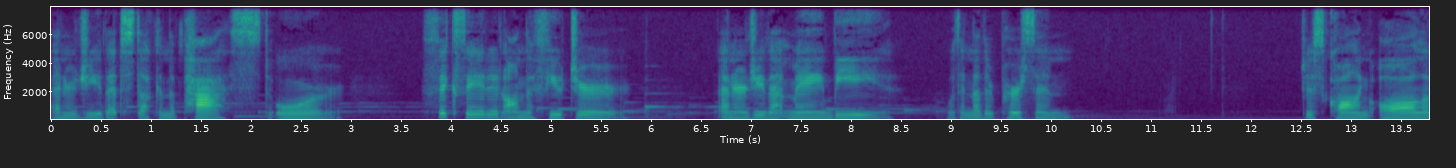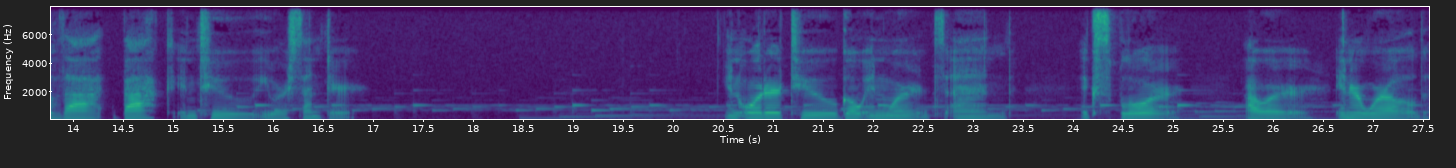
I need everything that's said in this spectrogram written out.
energy that's stuck in the past or fixated on the future, energy that may be with another person. Just calling all of that back into your center. In order to go inwards and explore our inner world,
